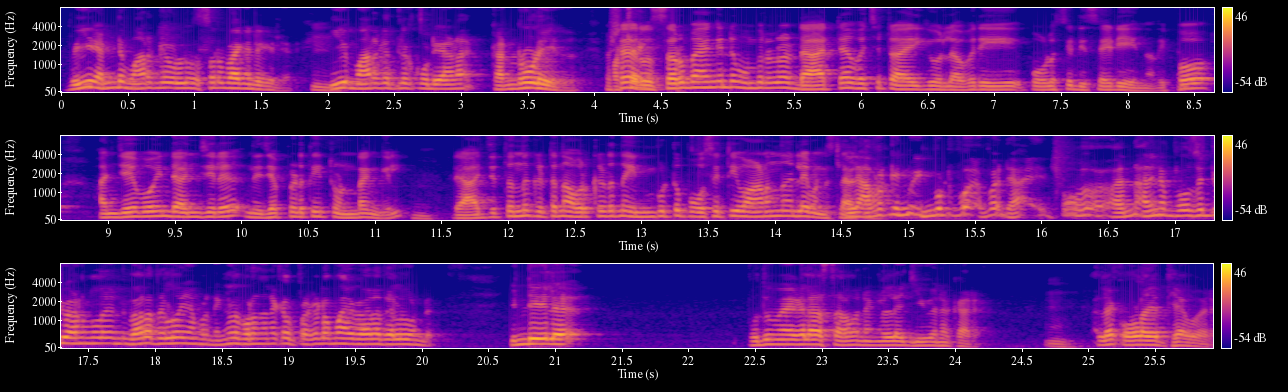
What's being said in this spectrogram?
അപ്പോൾ ഈ രണ്ട് മാർഗമേ ഉള്ളൂ റിസർവ് ബാങ്കിന്റെ കയ്യിൽ ഈ മാർഗത്തിൽ കൂടിയാണ് കൺട്രോൾ ചെയ്യുന്നത് പക്ഷേ റിസർവ് ബാങ്കിന്റെ മുമ്പിലുള്ള ഡാറ്റ വെച്ചിട്ടായിരിക്കുമല്ലോ അവർ ഈ പോളിസി ഡിസൈഡ് ചെയ്യുന്നത്. ഇപ്പോൾ അഞ്ച് പോയിന്റ് അഞ്ചിൽ നിജപ്പെടുത്തിയിട്ടുണ്ടെങ്കിൽ രാജ്യത്തു നിന്ന് കിട്ടുന്ന അവർക്ക് കിട്ടുന്ന ഇൻപുട്ട് പോസിറ്റീവ് ആണെന്നല്ലേ മനസ്സിലായി അവർക്ക് ഇൻപുട്ട് ഇപ്പോൾ അതിന് പോസിറ്റീവ് ആണെന്നുള്ളത് വേറെ തെളിവ് ഞാൻ പറഞ്ഞു. നിങ്ങൾ പറഞ്ഞതിനേക്കാൾ പ്രകടമായ വേറെ തെളിവുണ്ട്. ഇന്ത്യയിൽ പൊതുമേഖലാ സ്ഥാപനങ്ങളിലെ ജീവനക്കാർ. അല്ലെ കോളേജ് അധ്യാപകർ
